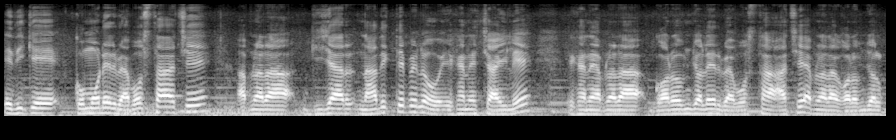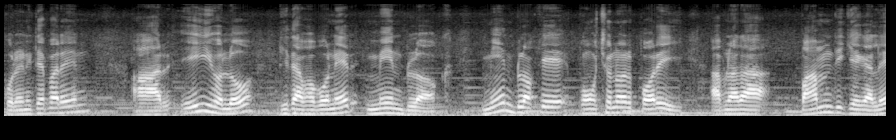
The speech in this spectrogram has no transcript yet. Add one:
এদিকে কোমরের ব্যবস্থা আছে। আপনারা গিজার না দেখতে পেলেও এখানে চাইলে এখানে আপনারা গরম জলের ব্যবস্থা আছে, আপনারা গরম জল করে নিতে পারেন। আর এই হলো গীতা ভবনের মেন ব্লক মেন ব্লকে পৌঁছানোর পরেই আপনারা বাম দিকে গেলে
